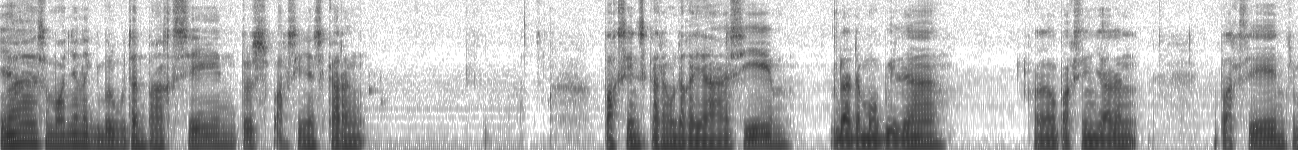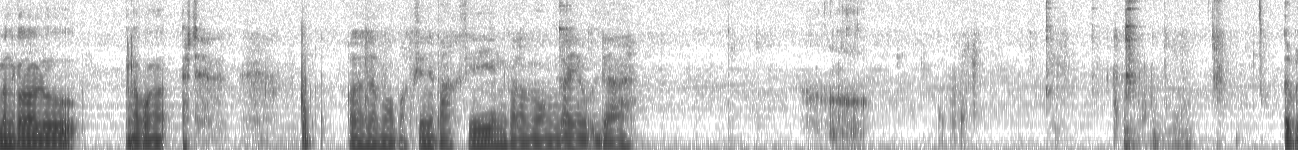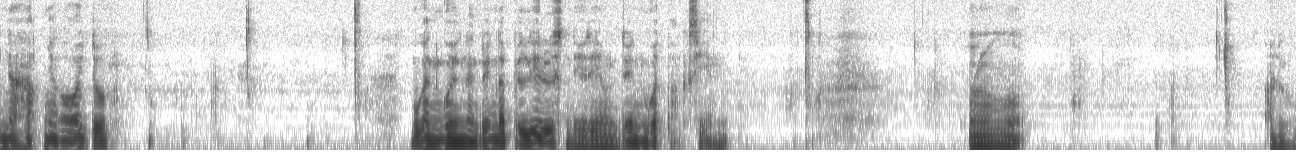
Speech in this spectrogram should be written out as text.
ya semuanya lagi berebutan vaksin. Terus vaksinnya sekarang vaksin sekarang udah kayak SIM udah ada mobilnya. Kalau vaksin jalan vaksin. Cuman kalau lu ngapa nggak eh, kalau lu mau vaksin ya vaksin. Kalau mau enggak ya udah. Lu punya haknya kalau itu bukan gue yang nentuin tapi diri sendiri yang nentuin buat vaksin hmm. aduh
